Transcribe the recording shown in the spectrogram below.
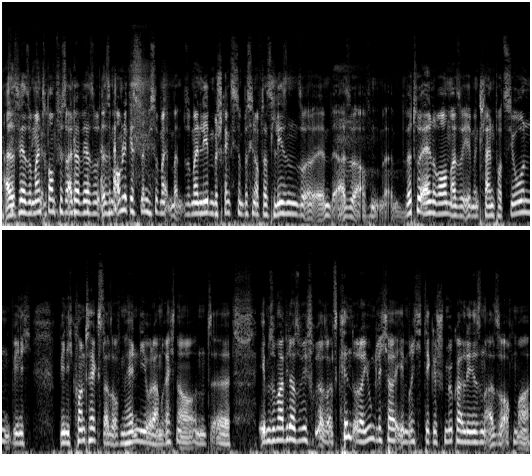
Also das wäre so mein Traum fürs Alter wäre so, das im Augenblick ist nämlich so mein, so mein Leben beschränkt sich so ein bisschen auf das Lesen, so, ähm, also auf dem äh, virtuellen Raum, also eben in kleinen Portionen, wenig, wenig Kontext, also auf dem Handy oder am Rechner und äh, eben so mal wieder so wie früher, so als Kind oder Jugendlicher eben richtig dicke Schmöker lesen, also auch mal,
